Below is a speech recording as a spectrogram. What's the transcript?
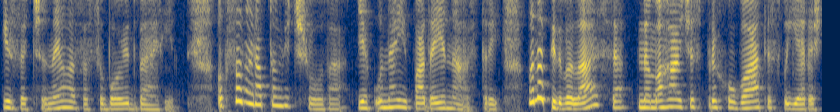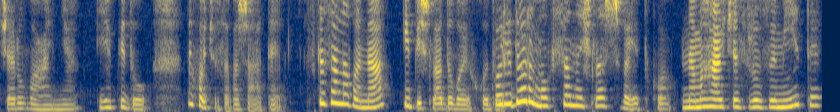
і зачинила за собою двері. Оксана раптом відчула, як у неї падає настрій. Вона підвелася, намагаючись приховати своє розчарування. Я піду, не хочу заважати, сказала вона і пішла до виходу. Коридором Оксана йшла швидко, намагаючись зрозуміти,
